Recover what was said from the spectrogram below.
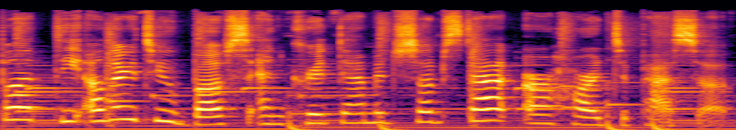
but the other two buffs and crit damage substat are hard to pass up.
